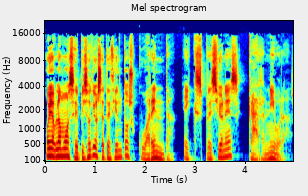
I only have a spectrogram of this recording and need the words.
Hoy hablamos episodio 740, expresiones carnívoras.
